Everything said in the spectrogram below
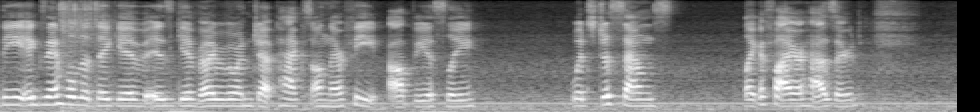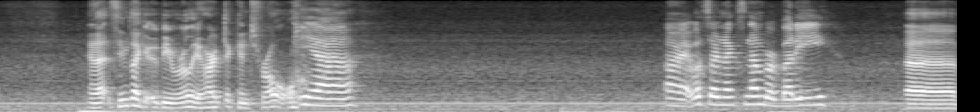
The example that they give is give everyone jetpacks on their feet, obviously, which just sounds like a fire hazard. And that seems like it would be really hard to control. Yeah. All right, what's our next number, buddy? Uh,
